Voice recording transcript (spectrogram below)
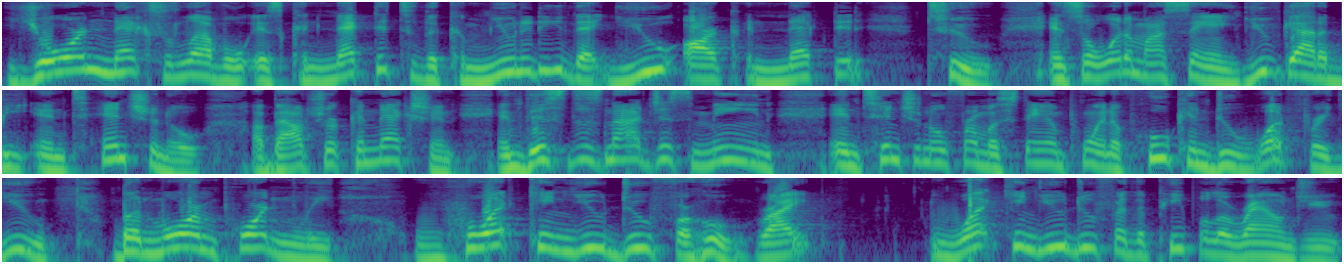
Your next level is connected to the community that you are connected to. And so what am I saying? You've got to be intentional about your connection. And this does not just mean intentional from a standpoint of who can do what for you, but more importantly, what can you do for who, right? What can you do for the people around you?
